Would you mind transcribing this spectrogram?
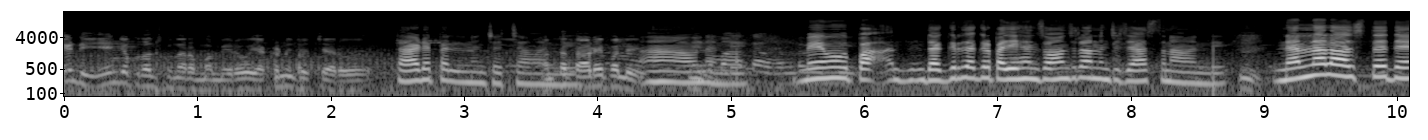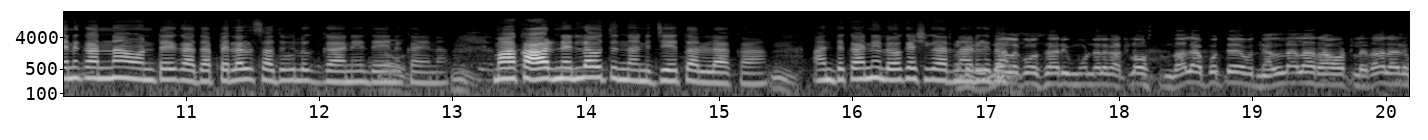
ఏంటి ఏం చెప్పదలుచుకున్నారమ్మా మీరు? ఎక్కడి నుంచి వచ్చారు? తాడేపల్లి నుంచి అంత వచ్చామండి తాడేపల్లి? ఆ, అవునండి. మేము ప- దగ్గర దగ్గర పదిహేను సంవత్సరాల నుంచి చేస్తున్నామండి. నెల నెల వస్తే దేనికన్నా ఉంటాయి కదా పిల్లల చదువులకు కానీ దేనికైనా. మాకు ఆరు నెలలు అవుతుందండి జీతాలు లేక. అందుకని లోకేష్ గారిని రెండు అడుగుదాం నెలలకు ఒకసారి మూడు నెలలకు అట్లా వస్తుందా? లేకపోతే నెల నెల రావట్లేదా? లేదా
